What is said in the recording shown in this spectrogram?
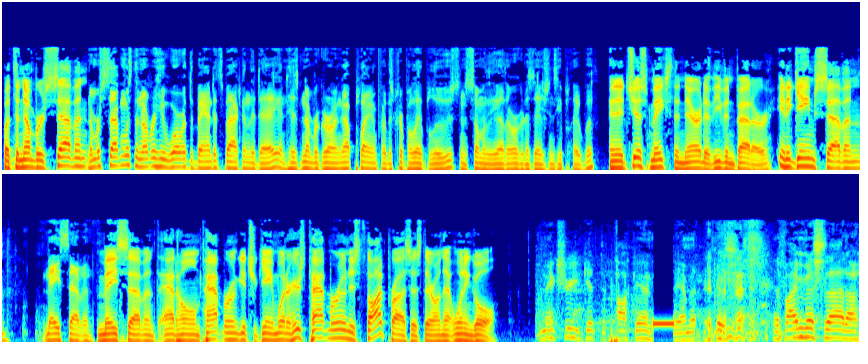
But the number seven, Number seven was the number he wore with the Bandits back in the day, and his number growing up playing for the AAA Blues and some of the other organizations he played with. and it just makes the narrative even better. In a game seven, May 7th. May 7th, at home, Pat Maroon gets your game winner. Here's Pat Maroon, his thought process there on that winning goal. Make sure you get the puck in, damn it. Because if I miss that, uh,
